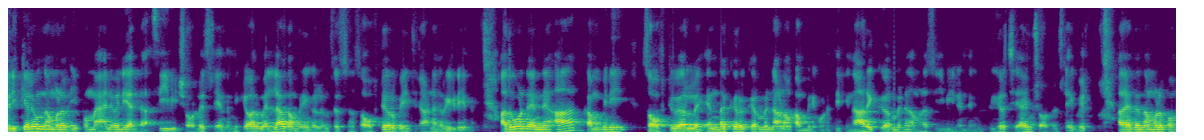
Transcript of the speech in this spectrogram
ഒരിക്കലും നമ്മൾ ഇപ്പം മാനുവലി അല്ല സി വി ഷോർട്ട് ലിസ്റ്റ് ചെയ്യുന്നത്. മിക്കവാറും എല്ലാ കമ്പനികളിലും സിസ്റ്റം സോഫ്റ്റ്വെയർ ഉപയോഗിച്ചിട്ടാണ് റീഡ് ചെയ്യുന്നത്. അതുകൊണ്ട് തന്നെ ആ കമ്പനി സോഫ്റ്റ്വെയറിൽ എന്തൊക്കെ റിക്വയർമെന്റ് ആണോ കമ്പനി കൊടുത്തിരിക്കുന്നത് ആ റിക്വയർമെന്റ് നമ്മുടെ സി വിയിൽ ഉണ്ടെങ്കിൽ തീർച്ചയായും ഷോർട്ട് ലിസ്റ്റിലേക്ക് വരും. അതായത് നമ്മളിപ്പം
